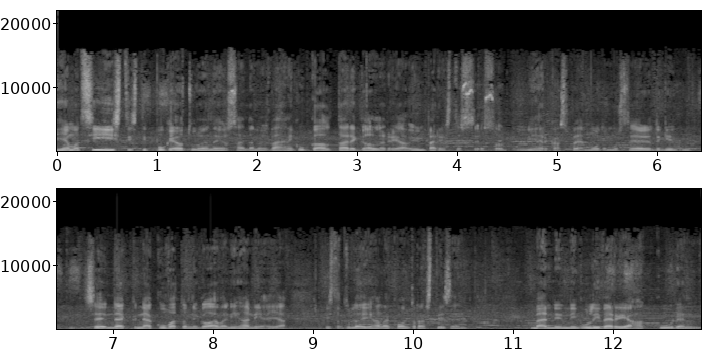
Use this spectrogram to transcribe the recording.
hieman siististi pukeutuneena jossain tämmöisessä vähän niin kuin taidegalleria ympäristössä, jossa on viherkasveja ja muuta. Musta jotenkin, se, nämä, nämä kuvat on niin kuin aivan ihania ja mistä tulee ihana kontrasti sen bändin niin kuin liveriahakkuuden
